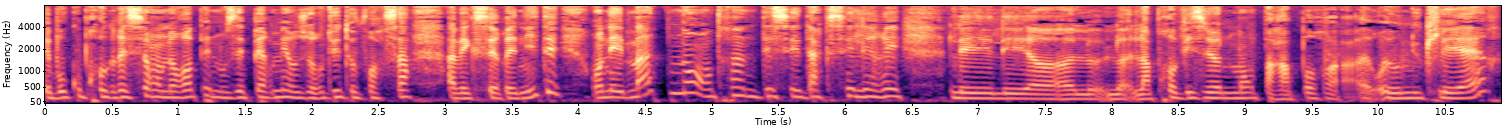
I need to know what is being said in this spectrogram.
est beaucoup progressé en Europe et nous est permis aujourd'hui de voir ça avec sérénité. On est maintenant en train d'essayer d'accélérer euh, l'approvisionnement par rapport au nucléaire.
